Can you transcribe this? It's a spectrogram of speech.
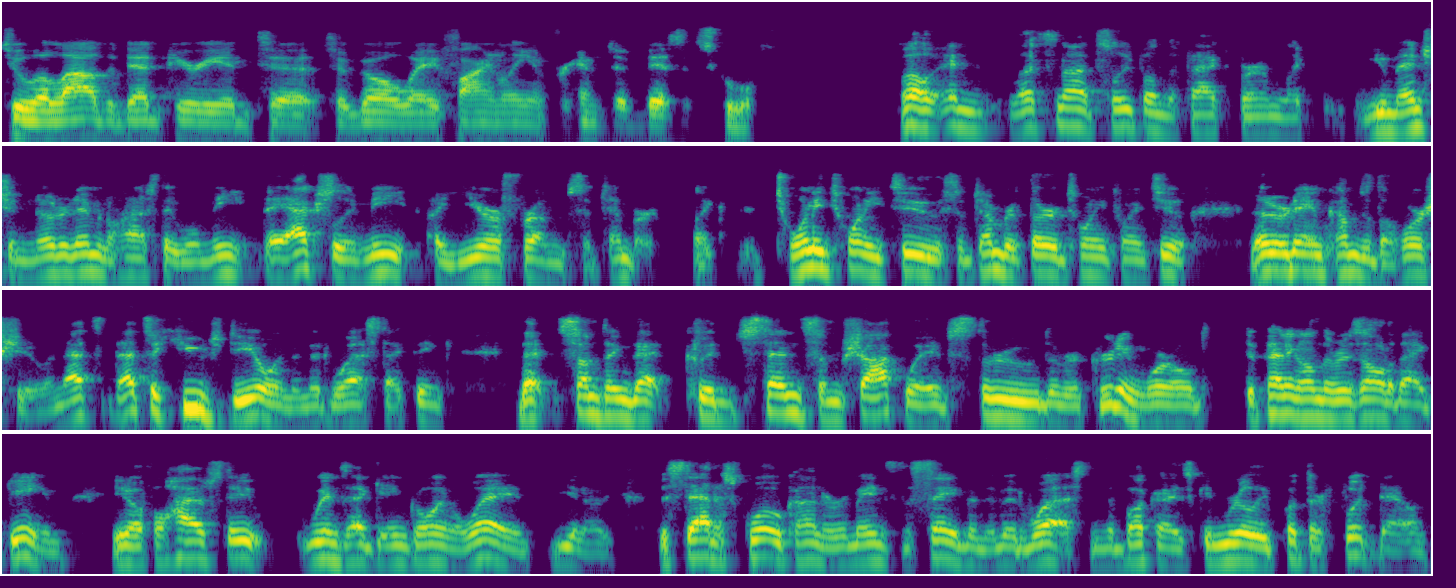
to allow the dead period to to go away finally and for him to visit schools. Well, and let's not sleep on the fact, Berm, like you mentioned, Notre Dame and Ohio State will meet. They actually meet a year from September, like 2022, September 3rd, 2022. Notre Dame comes with a horseshoe, and that's that's a huge deal in the Midwest. I think that's something that could send some shockwaves through the recruiting world, depending on the result of that game. You know, if Ohio State wins that game going away, you know, the status quo kind of remains the same in the Midwest, and the Buckeyes can really put their foot down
